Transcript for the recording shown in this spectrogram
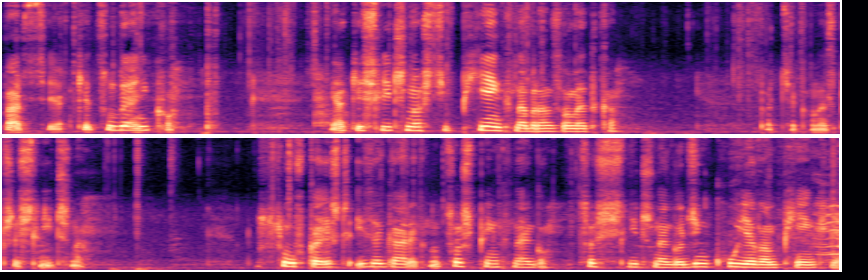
Patrzcie, jakie cudeńko. Jakie śliczności. Piękna bransoletka. Patrzcie, jak ona jest prześliczna. Tu Słówka jeszcze i zegarek. No coś pięknego. Coś ślicznego. Dziękuję Wam pięknie.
